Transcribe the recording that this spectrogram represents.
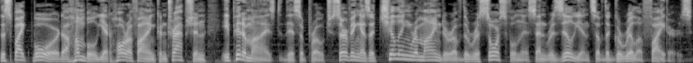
The spike board, a humble yet horrifying contraption, epitomized this approach, serving as a chilling reminder of the resourcefulness and resilience of the guerrilla fighters.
